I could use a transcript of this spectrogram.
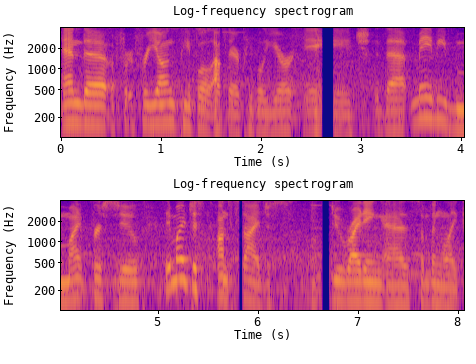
And uh, for, for young people out there, people your age that maybe might pursue, they might just on the side just do writing as something like,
